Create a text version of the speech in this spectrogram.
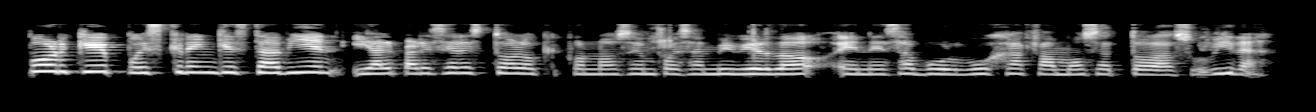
porque pues creen que está bien y al parecer es todo lo que conocen, pues han vivido en esa burbuja famosa toda su vida.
